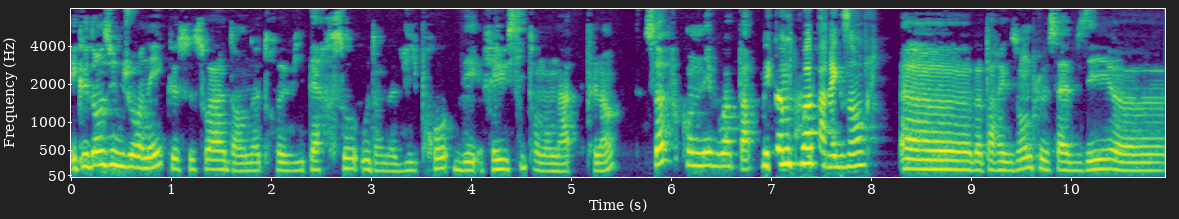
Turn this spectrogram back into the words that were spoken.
Et que dans une journée, que ce soit dans notre vie perso ou dans notre vie pro, des réussites, on en a plein, sauf qu'on ne les voit pas. Mais comme quoi, par exemple? Euh, bah, par exemple, ça faisait, euh,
